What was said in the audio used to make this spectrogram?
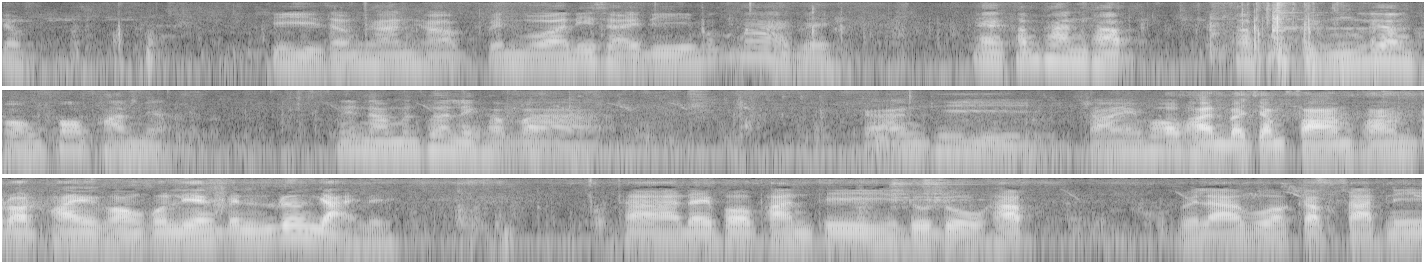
จบที่สำคัญครับ เป็นวัวนิสัยดีมาก ๆ เลยเนี่ยสำคัญครับ ถ้าพูดถึงเรื่องของพ่อพันธุ์เนี่ย แนะนำเพื่อนๆเลยครับว่า การที่ใช้พ่อพันธุ์ประจำฟาร์มความปลอดภัยของคนเลี้ยงเป็นเรื่องใหญ่เลย ถ้าได้พ่อพันธุ์ที่ดุๆครับ เวลาวัวกับสัตว์นี้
